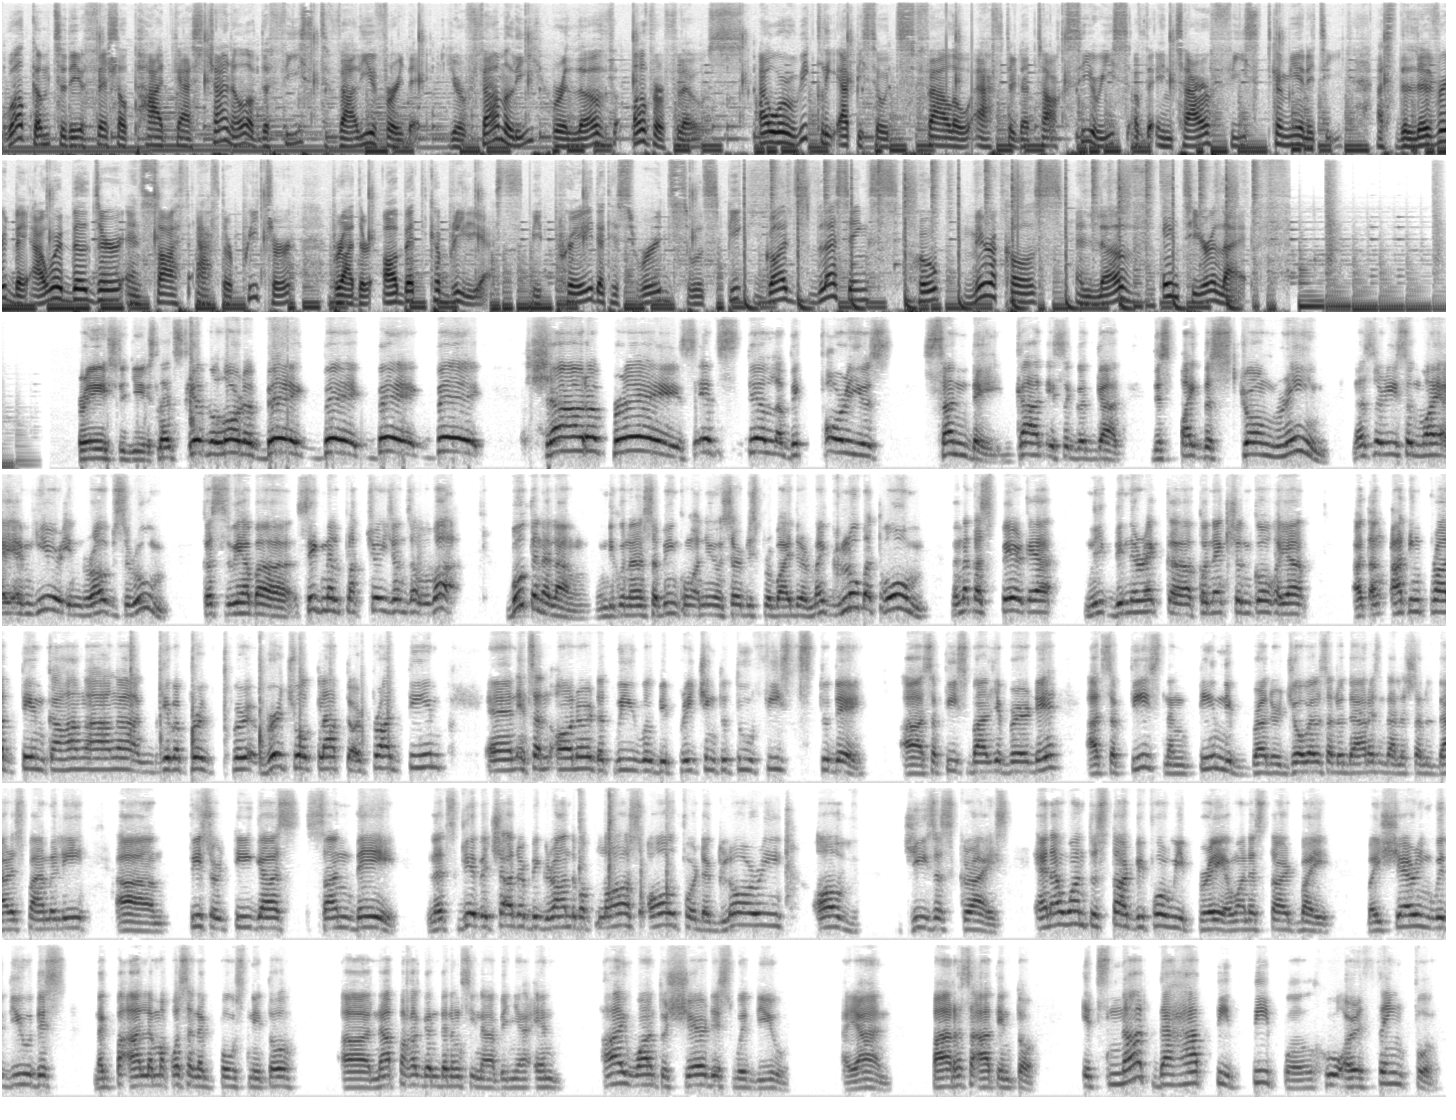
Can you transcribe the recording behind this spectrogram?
Welcome to the official podcast channel of the Feast Value Verde, your family where love overflows. Our weekly episodes follow after the talk series of the entire Feast community, as delivered by our builder and sought after preacher, Brother Obed Cabrillas. We pray that his words will speak God's blessings, hope, miracles, and love into your life. Praise to Jesus. Let's give the Lord a big, big, big, big shout of praise. It's still a victorious Sunday. God is a good God despite the strong rain. That's the reason why I am here in Rob's room because we have a signal fluctuation sa baba. Buta na lang, hindi ko na sabihin kung ano yung service provider. May globe at home na naka-spare kaya dinirect uh, connection ko kaya at ang ating prod team, kahanga-hanga, give a per, per, virtual clap to our prod team. And it's an honor that we will be preaching to two feasts today. Uh, sa Feast Valle Verde at sa feast ng team ni Brother Joel Saludares and the Saludares family. Um, feast Ortigas Sunday. Let's give each other a big round of applause, all for the glory of Jesus Christ. And I want to start before we pray. I want to start by by sharing with you this, nagpaalam ako sa nag-post nito. Uh, napakaganda ng sinabi niya and I want to share this with you. Ayan, para sa atin to. It's not the happy people who are thankful.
